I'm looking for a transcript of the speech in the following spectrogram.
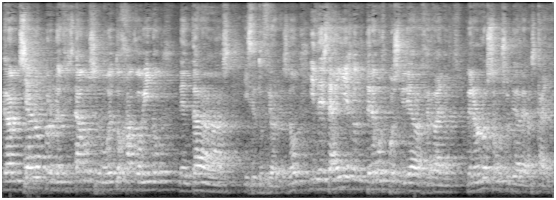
gramsciano, pero necesitamos el momento jacobino de entrar a las instituciones, ¿no? Y desde ahí es donde tenemos posibilidad de hacer daño, pero no somos olvidar de las calles.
